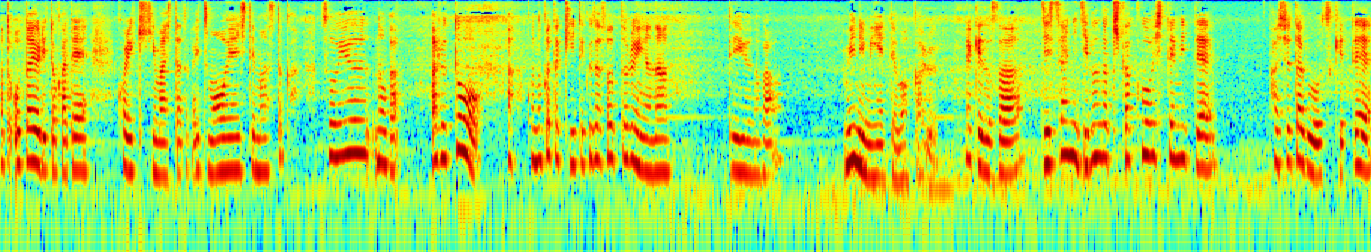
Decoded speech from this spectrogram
あとお便りとかで「これ聞きました」とか「いつも応援してます」とかそういうのがあるとあこの方聞いてくださっとるんやなっていうのが目に見えてわかる。だけどさ実際に自分が企画をしてみてハッシュタグをつけて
